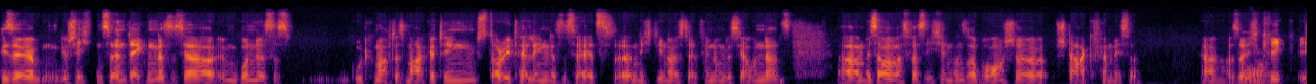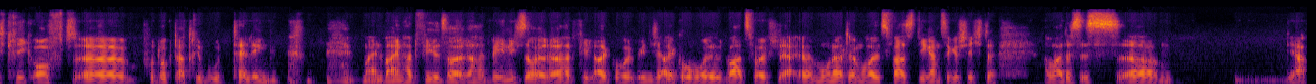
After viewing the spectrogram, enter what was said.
diese Geschichten zu entdecken, das ist ja im Grunde ist das gut gemachtes Marketing, Storytelling, das ist ja jetzt äh, nicht die neueste Erfindung des Jahrhunderts, ähm, ist aber was, was ich in unserer Branche stark vermisse. Ja, also ich krieg, ich krieg oft äh, Produktattribut-Telling. mein Wein hat viel Säure, hat wenig Säure, hat viel Alkohol, wenig Alkohol, war zwölf äh, Monate im Holzfass, die ganze Geschichte. Aber das ist, ähm, ja,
